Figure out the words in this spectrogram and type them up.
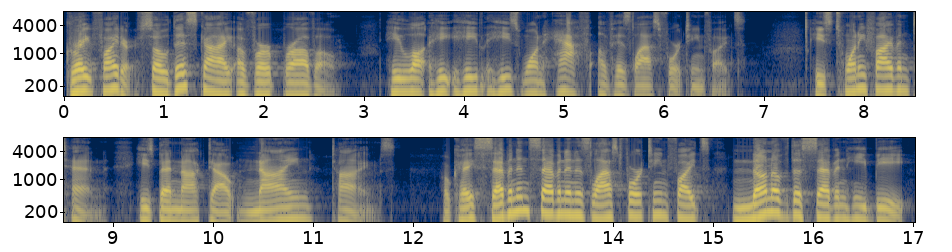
great fighter. So this guy, Evert Bravo, he lo- he he he's won half of his last 14 fights. He's 25 and 10. He's been knocked out 9 times. Okay? 7 and 7 in his last 14 fights. None of the 7 he beat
